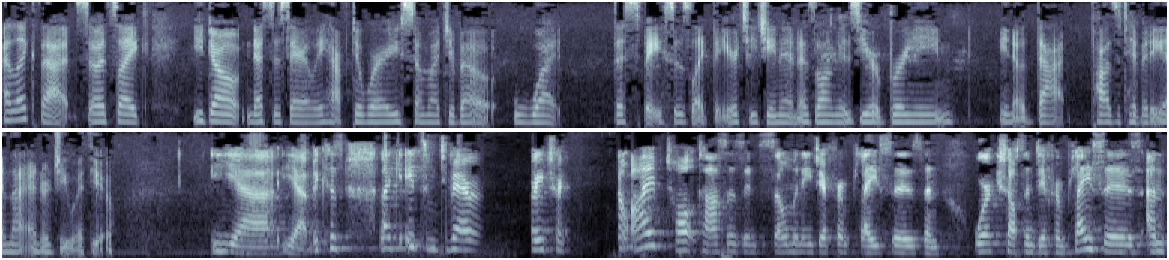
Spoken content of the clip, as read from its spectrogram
I like that. So it's like you don't necessarily have to worry so much about what the space is like that you're teaching in as long as you're bringing, you know, that positivity and that energy with you. Yeah, yeah, because like it's very very tricky. You know, I've taught classes in so many different places and workshops in different places, and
